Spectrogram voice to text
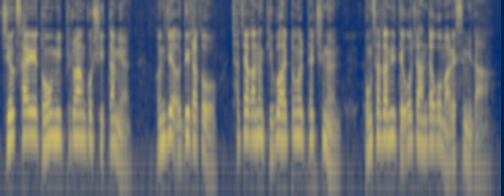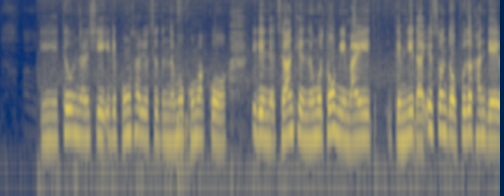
지역 사회에 도움이 필요한 곳이 있다면 언제 어디라도 찾아가는 기부 활동을 펼치는 봉사단이 되고자 한다고 말했습니다. 이 더운 날씨에 이래 봉사를 해서도 너무 고맙고 이래 내- 저한테는 너무 도움이 많이 됩니다. 일손도 부족한데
